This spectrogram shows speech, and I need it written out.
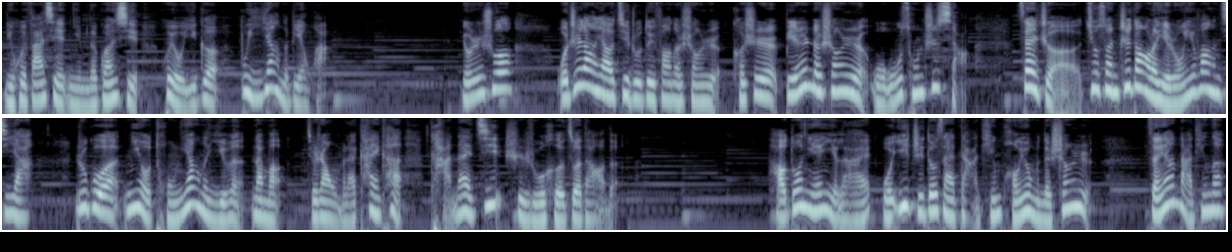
你会发现你们的关系会有一个不一样的变化。有人说：“我知道要记住对方的生日，可是别人的生日我无从知晓。”再者，就算知道了也容易忘记呀。如果你有同样的疑问，那么就让我们来看一看卡耐基是如何做到的。好多年以来，我一直都在打听朋友们的生日，怎样打听呢？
